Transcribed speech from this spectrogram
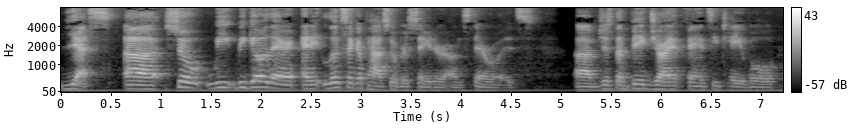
Yes. Uh, so we, we go there, and it looks like a Passover Seder on steroids. Um, just a big, giant, fancy table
